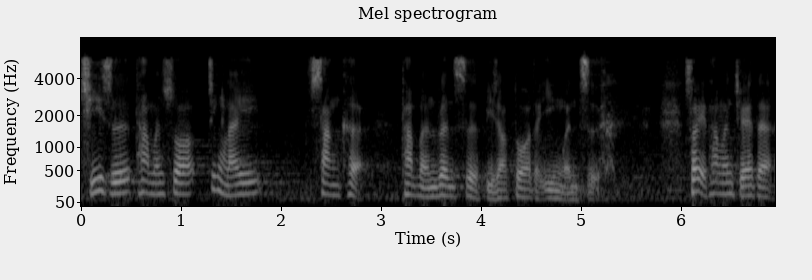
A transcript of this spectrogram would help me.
其实他们说进来上课，他们认识比较多的英文字，所以他们觉得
